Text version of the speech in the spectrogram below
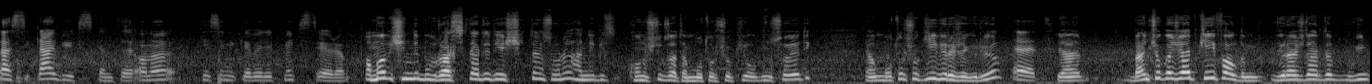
Lastikler büyük sıkıntı. Onu kesinlikle belirtmek istiyorum. Ama şimdi bu lastiklerde değiştikten sonra hani biz konuştuk zaten motor çok iyi olduğunu söyledik. Yani motor çok iyi viraja giriyor. Evet. Yani ben çok acayip keyif aldım. Virajlarda bugün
